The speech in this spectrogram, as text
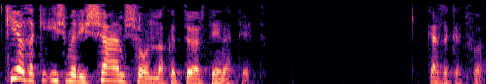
Ki az, aki ismeri Sámsonnak a történetét? Kezeket föl.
